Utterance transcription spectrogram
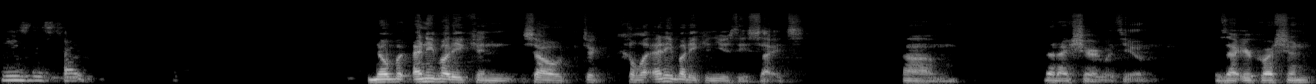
use this site? No, but anybody can, so to collect, anybody can use these sites um, that I shared with you. Is that your question?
